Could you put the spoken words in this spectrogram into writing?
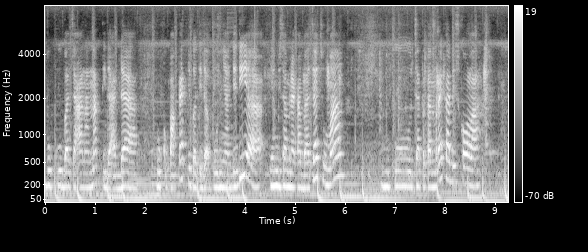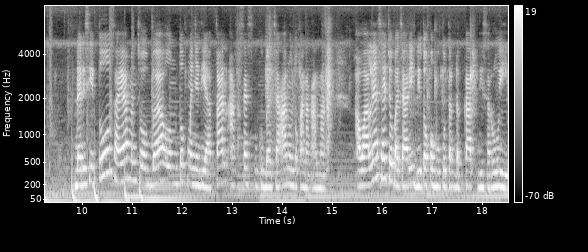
buku bacaan anak tidak ada, buku paket juga tidak punya. Jadi ya yang bisa mereka baca cuma buku catatan mereka di sekolah. Dari situ saya mencoba untuk menyediakan akses buku bacaan untuk anak-anak Awalnya saya coba cari di toko buku terdekat di Serui,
